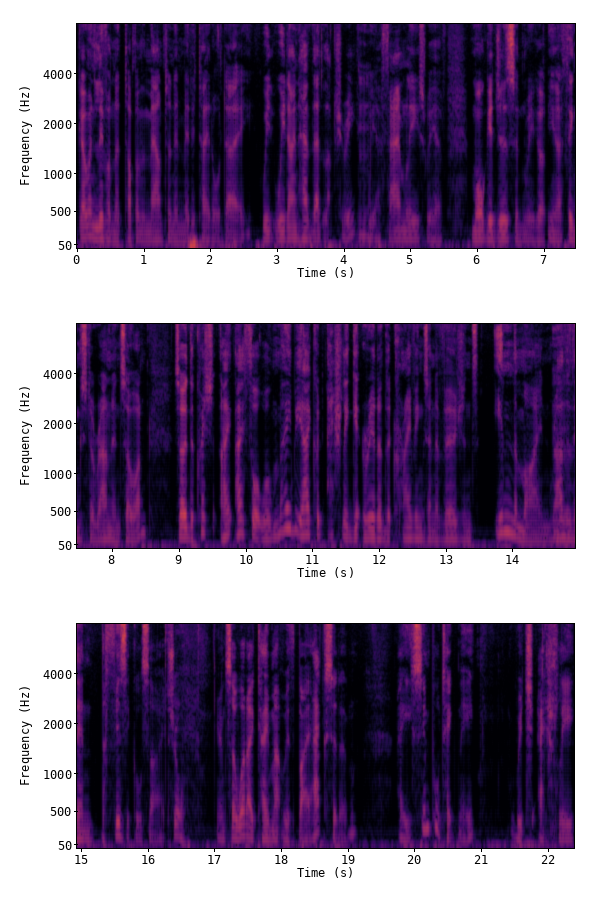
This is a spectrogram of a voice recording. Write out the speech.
go and live on the top of a mountain and meditate all day? We we don't have that luxury. Mm. We have families, we have mortgages, and we've got you know things to run and so on. So the question, I, I thought, well, maybe I could actually get rid of the cravings and aversions in the mind rather Mm. than the physical side. Sure. And so what I came up with by accident, a simple technique, which actually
